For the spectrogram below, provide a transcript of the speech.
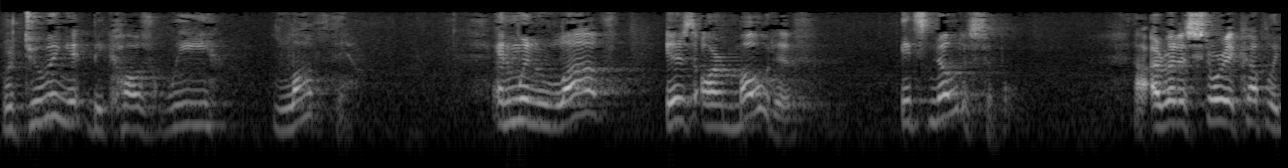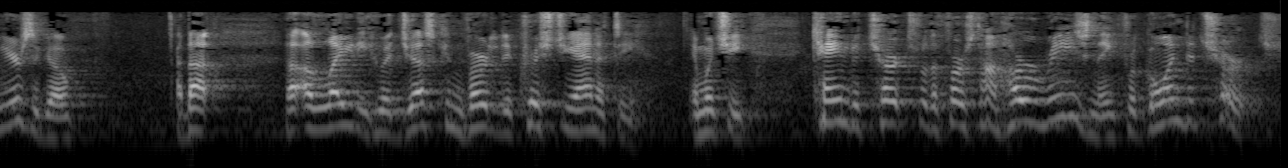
We're doing it because we love them. And when love is our motive, it's noticeable. I read a story a couple of years ago about a lady who had just converted to Christianity. And when she came to church for the first time, her reasoning for going to church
